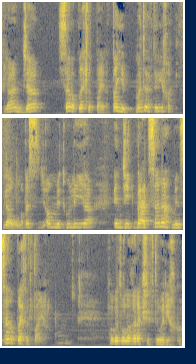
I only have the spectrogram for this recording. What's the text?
فلان جاء سنة طيحت الطائرة. طيب ما تعرف تاريخك؟ لا والله بس أمي تقول لي أنت جيت بعد سنة من سنة طيحت الطائرة. فقلت والله غير أكشف تواريخكم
